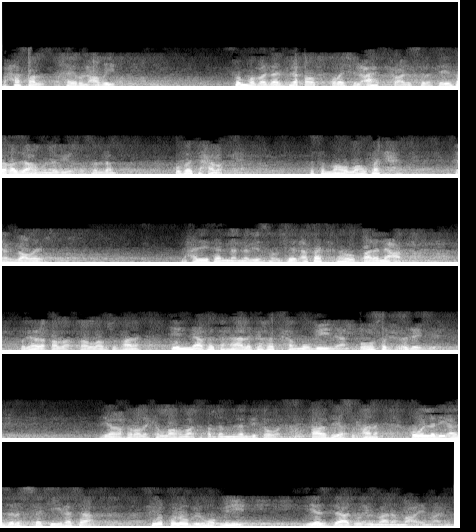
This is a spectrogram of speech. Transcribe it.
فحصل خير عظيم. ثم بعد ذلك نقضت قريش العهد بعد السنتين فغزاهم النبي صلى الله عليه وسلم وفتح مكة. فسماه الله فتحا. يعني في بعض الحديث أن النبي صلى الله عليه وسلم أفتحه؟ قال نعم. ولهذا قال الله سبحانه إنا فتحنا لك فتحا مبينا. وهو صلح الحديبية. يغفر لك الله ما تقدم من ذنبك وما قال فيها سبحانه هو الذي أنزل السكينة في قلوب المؤمنين ليزدادوا إيمانا مع إيمانهم.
